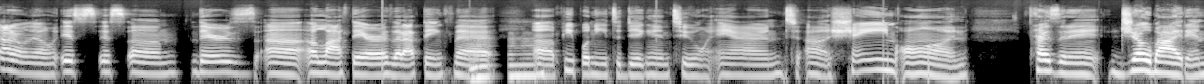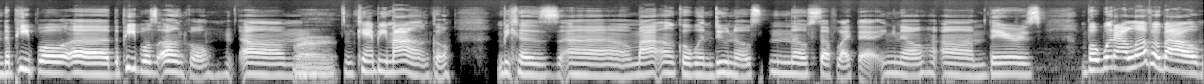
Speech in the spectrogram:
I don't know. It's it's um there's uh a lot there that I think that Mhm. uh people need to dig into and uh shame on President Joe Biden, the people uh the people's uncle. Um Right. he can't be my uncle because uh my uncle wouldn't do no no stuff like that, you know. Um there's but what I love about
